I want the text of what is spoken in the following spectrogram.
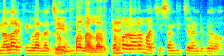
நல்லா இருக்கீங்களா அண்ணாச்சி? ரொம்ப நல்லா இருக்கேன். ரொம்ப காலம் ஆச்சு சந்திச்சு ரெண்டு பேரும்.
